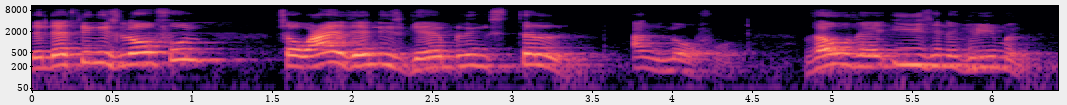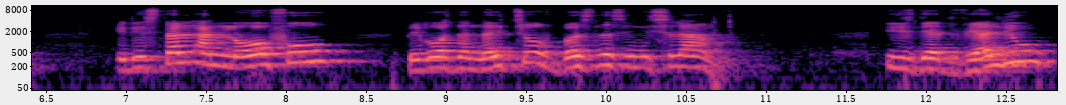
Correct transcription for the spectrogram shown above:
then that thing is lawful? So why then is gambling still unlawful? Though there is an agreement. It is still unlawful because the nature of business in Islam is that value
